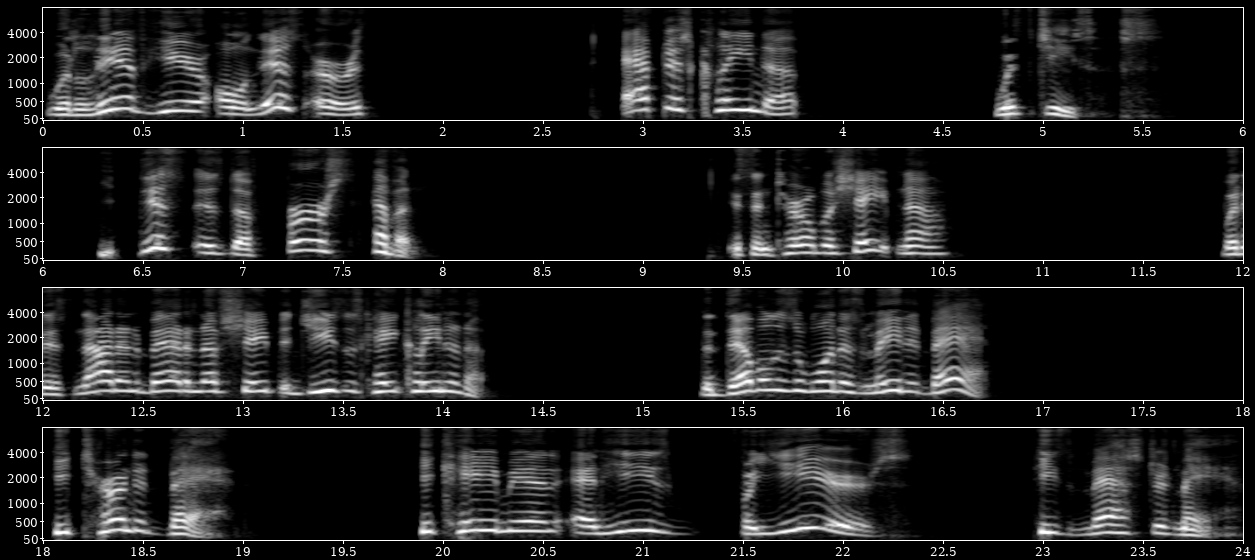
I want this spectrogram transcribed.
will live here on this earth after it's cleaned up with Jesus. This is the first heaven. It's in terrible shape now but it's not in a bad enough shape that Jesus can't clean it up. The devil is the one that's made it bad. He turned it bad. He came in and he's, for years, he's mastered man.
